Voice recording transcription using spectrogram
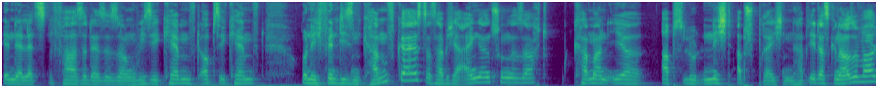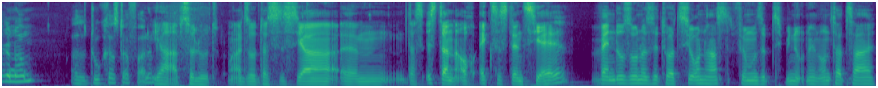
in der letzten Phase der Saison, wie sie kämpft, ob sie kämpft. Und ich finde diesen Kampfgeist, das habe ich ja eingangs schon gesagt, kann man ihr absolut nicht absprechen. Habt ihr das genauso wahrgenommen? Also du, Christoph, vor allem? Ja, absolut. Also das ist ja, ähm, das ist dann auch existenziell, wenn du so eine Situation hast, 75 Minuten in Unterzahl.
